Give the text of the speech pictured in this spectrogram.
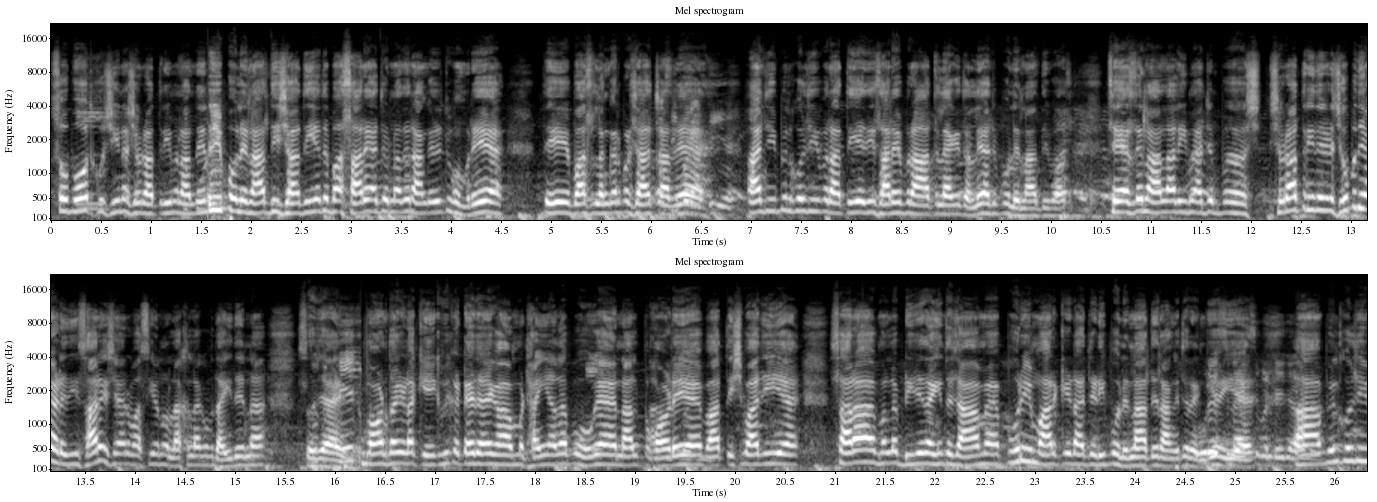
ਸੋ ਬਹੁਤ ਖੁਸ਼ੀ ਨਾਲ ਸ਼ਿਵਰਾਤਰੀ ਮਨਾਉਂਦੇ ਨੇ। ਜੀ, ਭੋਲੇਨਾਥ ਦੀ ਸ਼ਾਦੀ ਹੈ ਤੇ ਬਸ ਸਾਰੇ ਅੱਜ ਉਹਨਾਂ ਦੇ ਰੰਗ ਵਿੱਚ ਝੂਮ ਰਹੇ ਆ ਤੇ ਬਸ ਲੰਗਰ ਪ੍ਰਸ਼ਾਦ ਚੱਲ ਰਿਹਾ ਹੈ। ਹਾਂਜੀ ਬਿਲਕੁਲ ਜੀ ਬਰਾਤੀ ਹੈ ਜੀ ਸਾਰੇ ਬਰਾਤ ਲੈ ਕੇ ਚੱਲੇ ਅੱਜ ਭੋਲੇਨਾਥ ਦੀ ਬਸ। ਤੇ ਇਸ ਦੇ ਨਾਲ ਨਾਲ ਹੀ ਮੈਂ ਅੱਜ ਸ਼ਿਵਰਾਤਰੀ ਦੇ ਜਿਹੜੇ ਸ਼ੁਭ ਦਿਹਾੜੇ ਦੀ ਸਾਰੇ ਸ਼ਹਿਰ ਵਾਸੀਆਂ ਨੂੰ ਲੱਖ ਲੱਖ ਵਧਾਈ ਦੇਣਾ ਸੋ ਜੈ। ਪਾਉਣ ਦਾ ਜਿਹੜਾ ਕੇਕ ਵੀ ਕੱਟਿਆ ਜਾਏਗਾ ਮਠਾਈਆਂ ਦਾ ਭੋਗ ਹੈ ਨਾਲ ਪਕੌੜੇ ਹੈ ਬਾਤਿਸ਼ਬਾਜੀ ਹੈ ਸਾਰਾ ਮਤਲਬ ਡੀਜੇ ਦਾ ਇੰਤਜ਼ਾਮ ਹੈ। ਪੂਰੀ ਮਾਰਕੀਟ ਆ ਜਿਹੜੀ ਭੋਲੇਨਾਥ ਦੇ ਰੰਗ 'ਚ ਰੰਗੀ ਹੋਈ ਹੈ। ਹਾਂ ਬਿਲਕੁਲ ਜੀ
